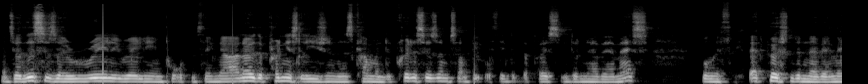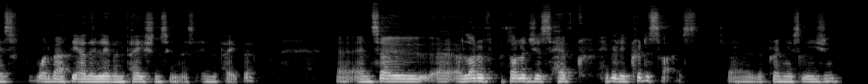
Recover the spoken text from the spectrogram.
And so this is a really, really important thing. Now I know the Prineas lesion has come under criticism. Some people think that the person didn't have MS. Well, if that person didn't have MS, what about the other 11 patients in this in the paper? Uh, and so uh, a lot of pathologists have heavily criticized uh, the Prineas lesion,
